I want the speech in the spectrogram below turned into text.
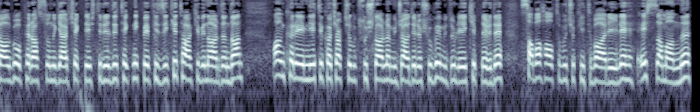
dalga operasyonu gerçekleştirildi. Teknik ve fiziki takibin ardından Ankara Emniyeti Kaçakçılık Suçlarla Mücadele Şube Müdürlüğü ekipleri de sabah 6.30 itibariyle eş zamanlı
